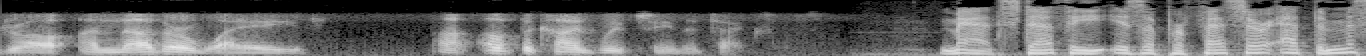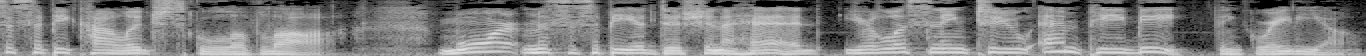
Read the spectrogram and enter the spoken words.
draw another wave uh, of the kind we've seen in Texas. Matt Steffey is a professor at the Mississippi College School of Law. More Mississippi Edition ahead. You're listening to MPB Think Radio.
